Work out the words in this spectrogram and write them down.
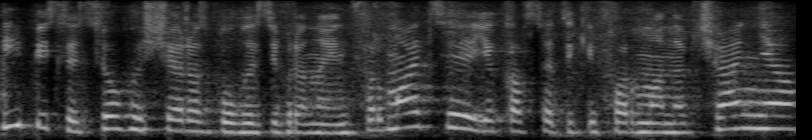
І після цього ще раз була зібрана інформація, яка все таки форма навчання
